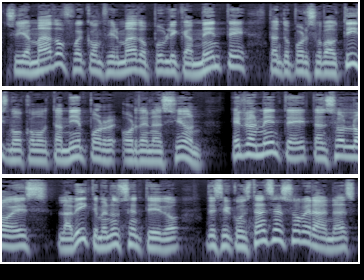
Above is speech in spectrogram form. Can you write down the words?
Su llamado fue confirmado públicamente tanto por su bautismo como también por ordenación. Él realmente tan solo es la víctima en un sentido de circunstancias soberanas,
